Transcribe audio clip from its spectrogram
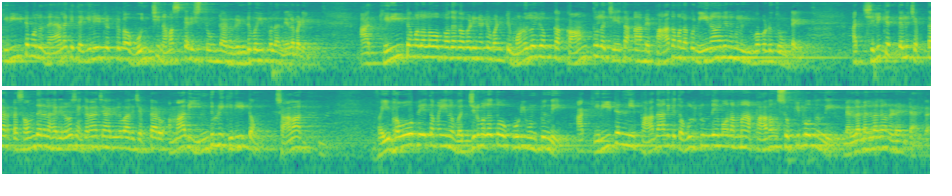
కిరీటములు నేలకి తగిలేటట్టుగా ఉంచి నమస్కరిస్తుంటారు రెండు వైపులా నిలబడి. ఆ కిరీటములలో పొదగబడినటువంటి మణుల యొక్క కాంతుల చేత ఆమె పాదములకు నీరాజనములు ఇవ్వబడుతూ ఉంటాయి. ఆ చిలికెత్తెలు చెప్తారట సౌందర్యలహరిలో శంకరాచార్యుల వారు చెప్తారు అమ్మాది ఇంద్రుడి కిరీటం చాలా వైభవోపేతమైన వజ్రములతో కూడి ఉంటుంది. ఆ కిరీటం నీ పాదానికి తగులుతుందేమోనమ్మా ఆ పాదం సొక్కిపోతుంది. మెల్లమెల్లగా నడంటారట.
